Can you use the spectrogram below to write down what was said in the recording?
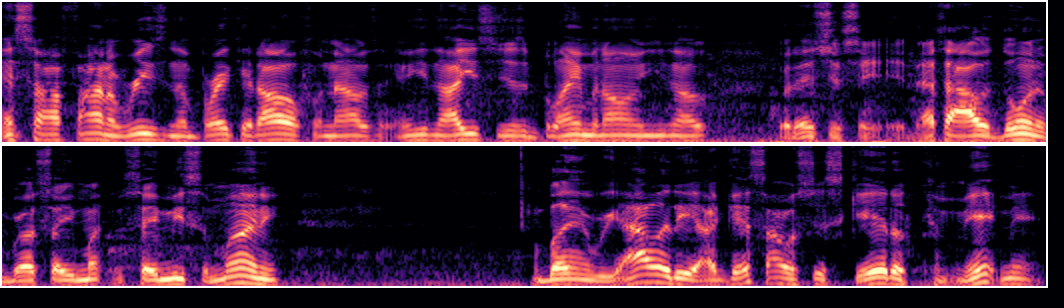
And so I found a reason to break it off. And I was, you know, I used to just blame it on, you know, but that's just it. That's how I was doing it, bro. Save, save me some money. But in reality, I guess I was just scared of commitment.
